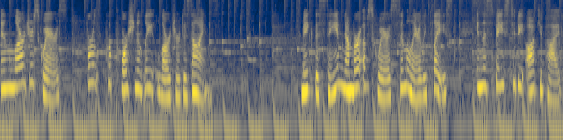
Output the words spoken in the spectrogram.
and larger squares for proportionately larger designs. Make the same number of squares similarly placed in the space to be occupied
